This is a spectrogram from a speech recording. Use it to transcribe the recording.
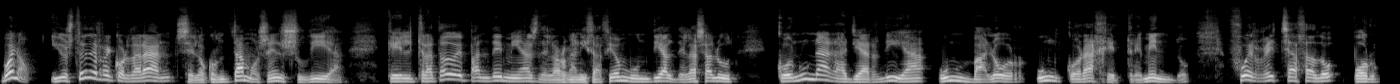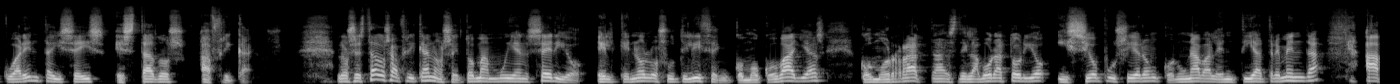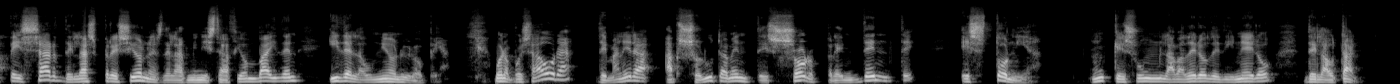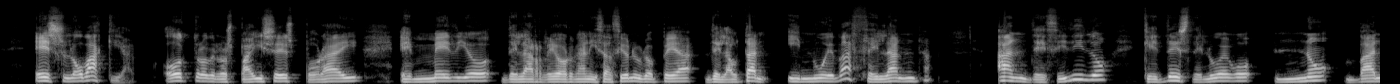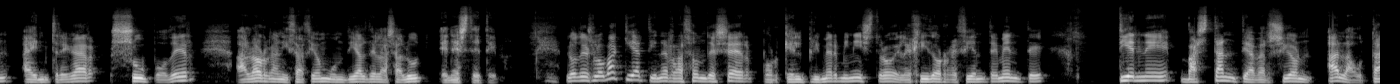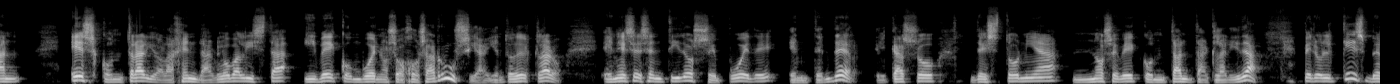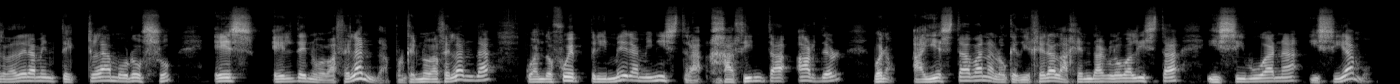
Bueno, y ustedes recordarán, se lo contamos en su día, que el Tratado de Pandemias de la Organización Mundial de la Salud, con una gallardía, un valor, un coraje tremendo, fue rechazado por 46 estados africanos. Los estados africanos se toman muy en serio el que no los utilicen como cobayas, como ratas de laboratorio y se opusieron con una valentía tremenda a pesar de las presiones de la administración Biden y de la Unión Europea. Bueno, pues ahora, de manera absolutamente sorprendente, Estonia, que es un lavadero de dinero de la OTAN, Eslovaquia, otro de los países por ahí en medio de la reorganización europea de la OTAN y Nueva Zelanda han decidido que desde luego no van a entregar su poder a la Organización Mundial de la Salud en este tema. Lo de Eslovaquia tiene razón de ser porque el primer ministro elegido recientemente tiene bastante aversión a la OTAN es contrario a la agenda globalista y ve con buenos ojos a Rusia. Y entonces, claro, en ese sentido se puede entender. El caso de Estonia no se ve con tanta claridad, pero el que es verdaderamente clamoroso es el de Nueva Zelanda, porque en Nueva Zelanda, cuando fue primera ministra Jacinta Ardern, bueno, ahí estaban a lo que dijera la agenda globalista y si buana y si amo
